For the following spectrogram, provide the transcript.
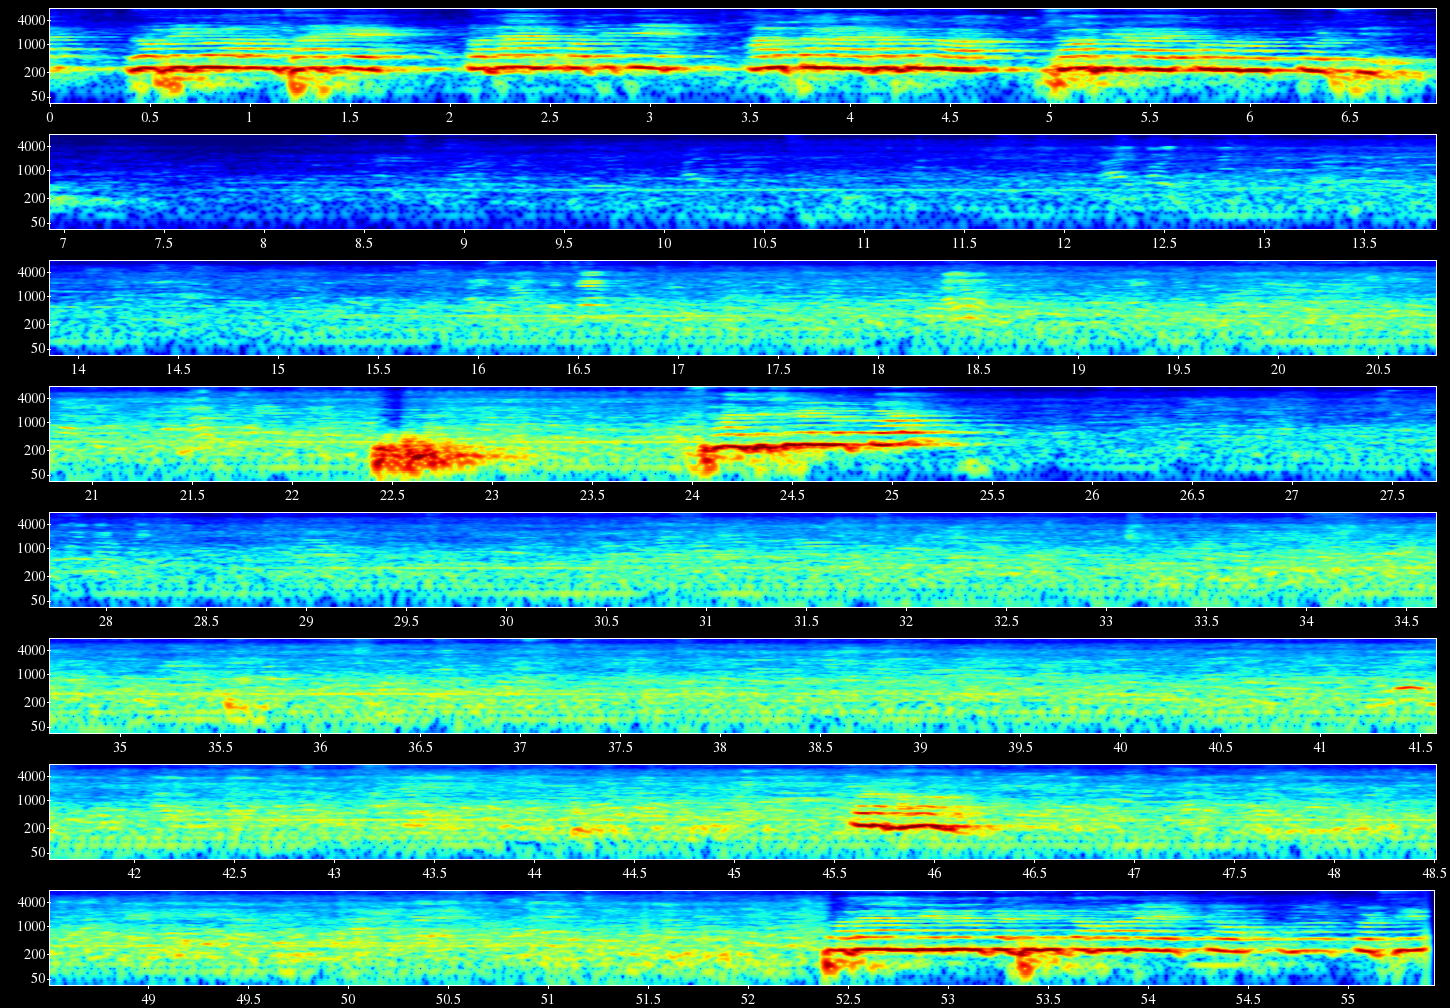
রফিকুল আলম স্যারকে প্রধান অতিথি আলোচনা রাখার জন্য সবিনয় অনুরোধ করছি। সায়েন্স কই ওটা ভালো প্রধান মেহমানকে বিনীতভাবে একটু অনুরোধ করছি।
